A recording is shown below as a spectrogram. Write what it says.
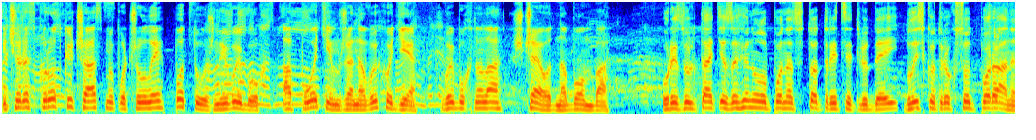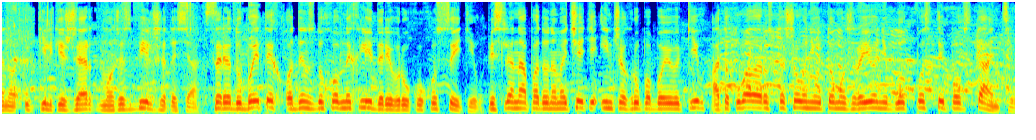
І через короткий час ми почули потужний вибух. А потім, вже на виході, вибухнула ще одна бомба. У результаті загинуло понад 130 людей, близько 300 поранено, і кількість жертв може збільшитися. Серед убитих один з духовних лідерів руху хуситів. Після нападу на мечеті інша група бойовиків атакувала розташовані у тому ж районі блокпости повстанців.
